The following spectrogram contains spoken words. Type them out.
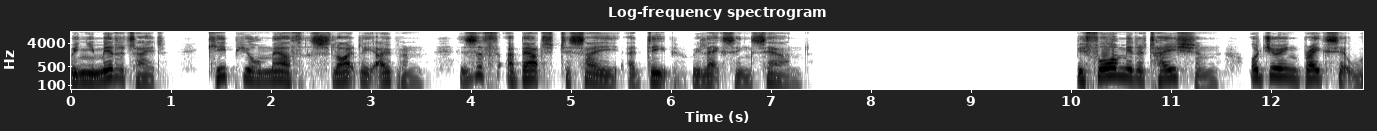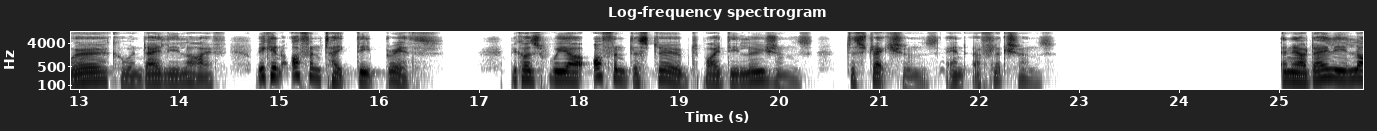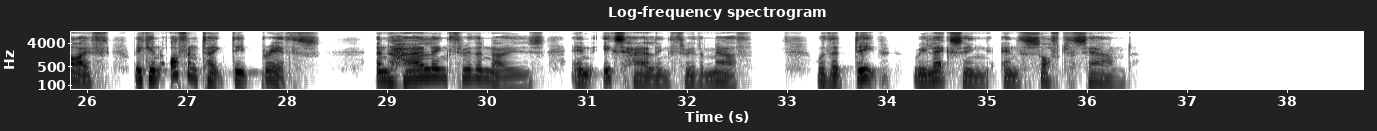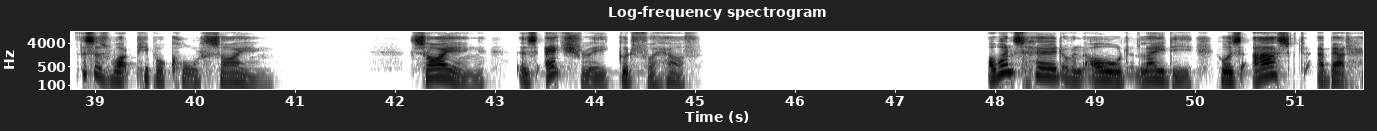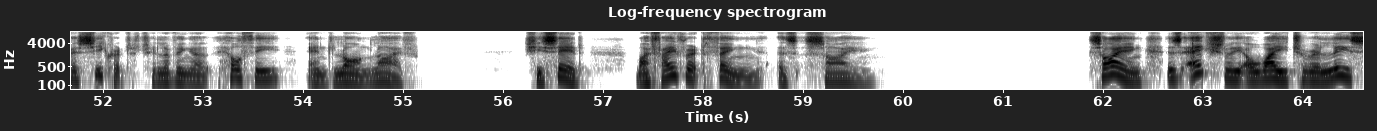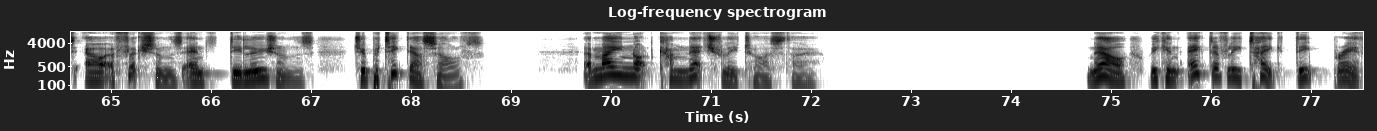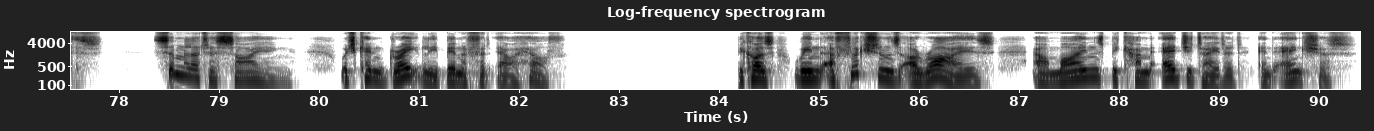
When you meditate, keep your mouth slightly open, as if about to say a deep, relaxing sound. Before meditation or during breaks at work or in daily life, we can often take deep breaths because we are often disturbed by delusions, distractions, and afflictions. In our daily life, we can often take deep breaths inhaling through the nose and exhaling through the mouth with a deep, relaxing, and soft sound. This is what people call sighing. Sighing is actually good for health. I once heard of an old lady who was asked about her secret to living a healthy and long life. She said, my favorite thing is sighing. Sighing is actually a way to release our afflictions and delusions, to protect ourselves. It may not come naturally to us, though. Now we can actively take deep breaths, similar to sighing, which can greatly benefit our health. Because when afflictions arise, our minds become agitated and anxious.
